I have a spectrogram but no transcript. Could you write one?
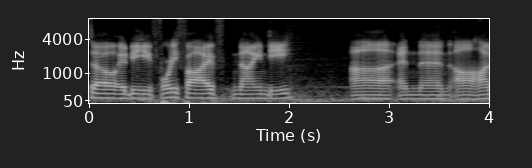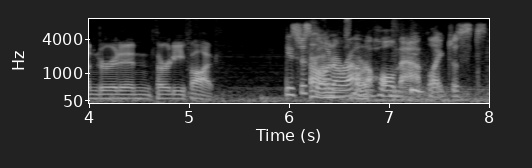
So it'd be 45, 90, uh, and then 135. he's just Oh, going that's around smart. the whole map, like just.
